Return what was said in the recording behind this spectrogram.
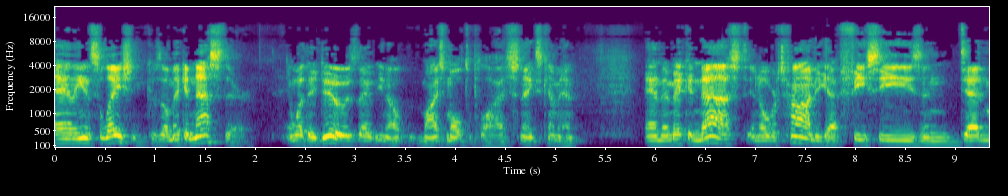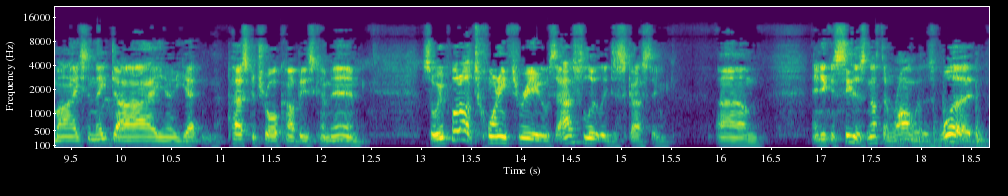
and the insulation because they'll make a nest there. And what they do is they, you know, mice multiply, snakes come in, and they make a nest. And over time, you get feces and dead mice, and they die. You know, you get pest control companies come in. So we put out 23. It was absolutely disgusting. Um, and you can see there's nothing wrong with this wood.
